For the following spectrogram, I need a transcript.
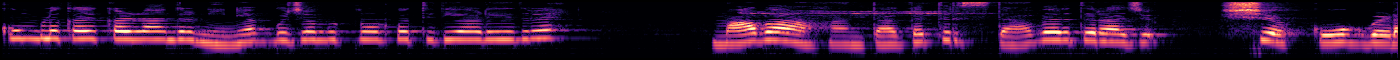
ಕುಂಬಳಕಾಯಿ ಕಳ್ಳ ಅಂದರೆ ನೀನು ಯಾಕೆ ಭುಜ ಮುಟ್ಟು ನೋಡ್ಕೊತಿದೀಯ ಅಳಿಯಿದ್ರೆ? ಮಾವ ಅಂತ ಗತರಿಸಿದ ವರದರಾಜು. ಶ, ಕೂಗ್ಬೇಡ.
